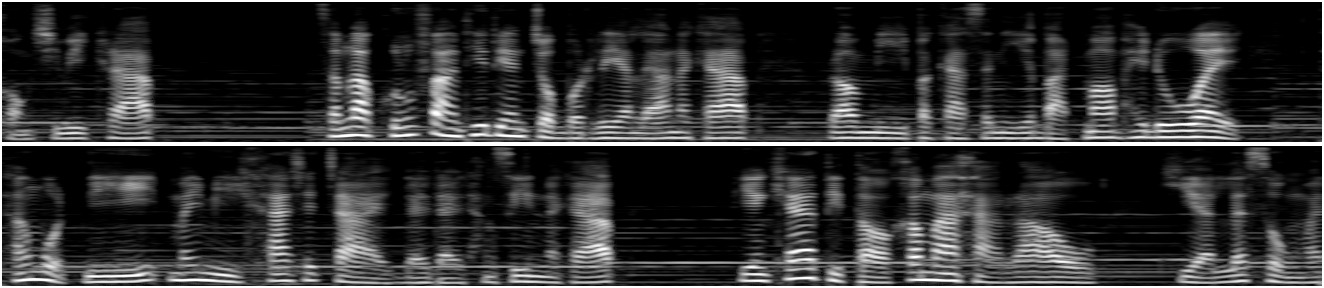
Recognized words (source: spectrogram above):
ของชีวิตครับสำหรับคุณผู้ฟังที่เรียนจบบทเรียนแล้วนะครับ เรามีประกาศนียบัตรมอบให้ด้วย ทั้งหมดนี้ไม่มีค่าใช้จ่ายใด ๆ ทั้งสิ้นนะครับ เพียงแค่ติดต่อเข้ามาหาเรา เขียนและส่งมา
